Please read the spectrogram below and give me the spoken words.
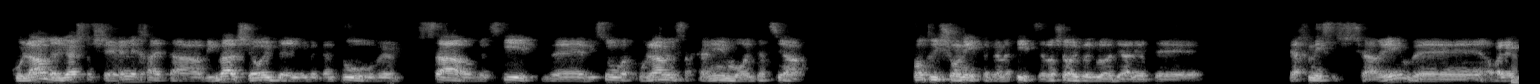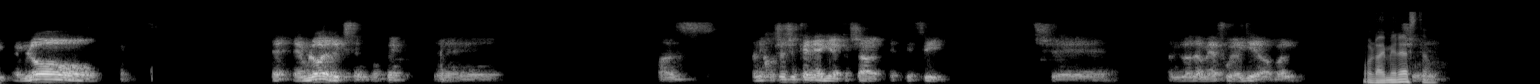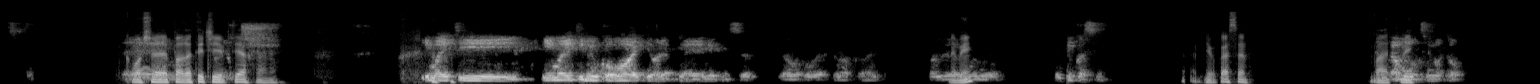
כולם הרגשת שאין לך את ה... בגלל שאויברג וקנטור וסער וסקיף וויסומה, כולם הם שחקנים עם אוריינטציה ספורט ראשונית, הגנתית, זה לא שאויברג לא יודע להיות, אה, להכניס שערים, ו... אבל הם, הם לא, הם לא אריקסן, אוקיי? אה, אז אני חושב שכן יגיע קשר התקפי, שאני לא יודע מאיפה הוא יגיע, אבל... אולי מלסטר. כמו אה, שפרטיצ'י הבטיח לנו. אם הייתי, אם הייתי במקומו הייתי הולך לניוקאסל. למי? לניוקאסל. ניוקאסל. מה, את מי? רוצים אותו.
